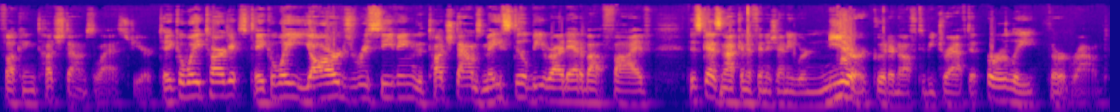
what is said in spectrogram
fucking touchdowns last year. Take away targets, take away yards receiving, the touchdowns may still be right at about five. This guy's not going to finish anywhere near good enough to be drafted early third round.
